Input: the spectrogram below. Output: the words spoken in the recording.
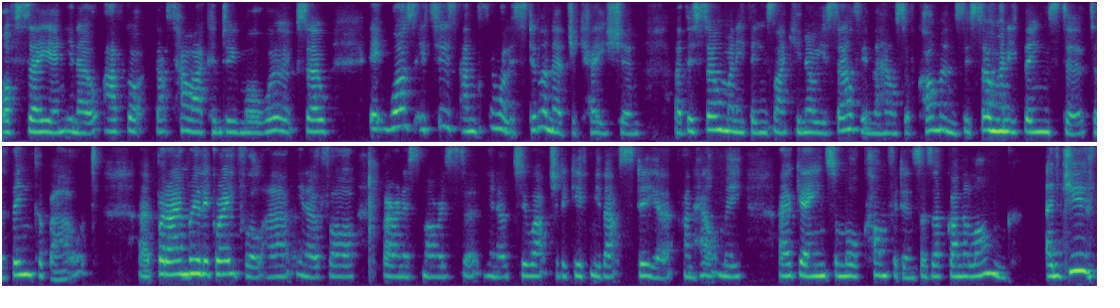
of saying, you know, I've got that's how I can do more work. So it was, it is, and well, it's still an education. Uh, there's so many things, like you know yourself in the House of Commons. There's so many things to, to think about. Uh, but I'm really grateful, uh, you know, for Baroness Morris, uh, you know, to actually give me that steer and help me uh, gain some more confidence as I've gone along. And do you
